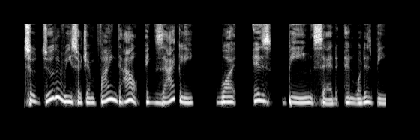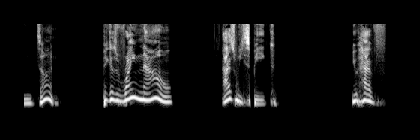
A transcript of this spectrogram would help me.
to do the research and find out exactly what is being said and what is being done. Because right now as we speak you have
